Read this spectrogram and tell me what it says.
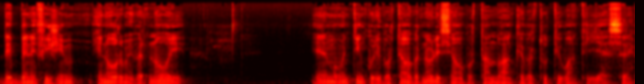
dei benefici enormi per noi e nel momento in cui li portiamo per noi li stiamo portando anche per tutti quanti gli esseri.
